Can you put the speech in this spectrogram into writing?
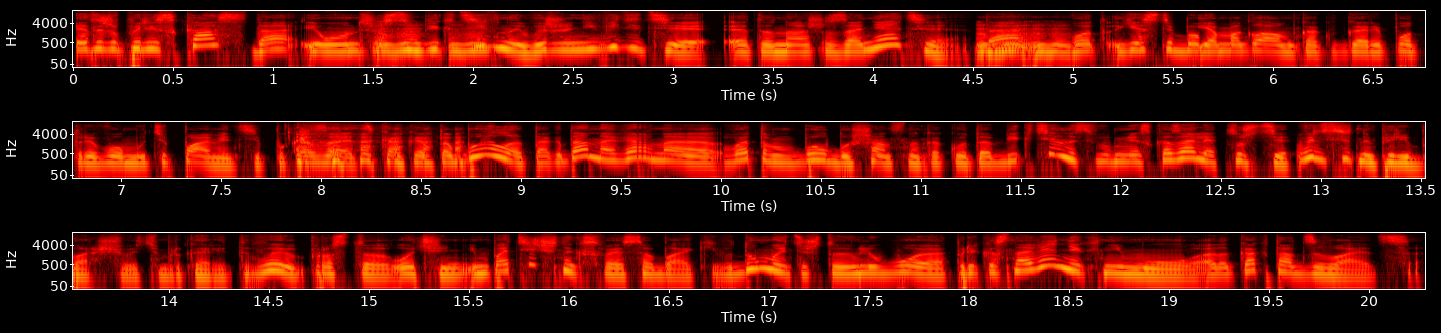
Это же пересказ, да, и он сейчас uh-huh, субъективный. Uh-huh. Вы же не видите это наше занятие, uh-huh, да? Uh-huh. Вот если бы я могла вам, как в Гарри Поттере в омуте памяти, показать, как это было, тогда, наверное, в этом был бы шанс на какую-то объективность. Вы бы мне сказали, слушайте, вы действительно перебарщиваете, Маргарита. Вы просто очень эмпатичны к своей собаке. Вы думаете, что любое прикосновение к нему а, как-то отзывается.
